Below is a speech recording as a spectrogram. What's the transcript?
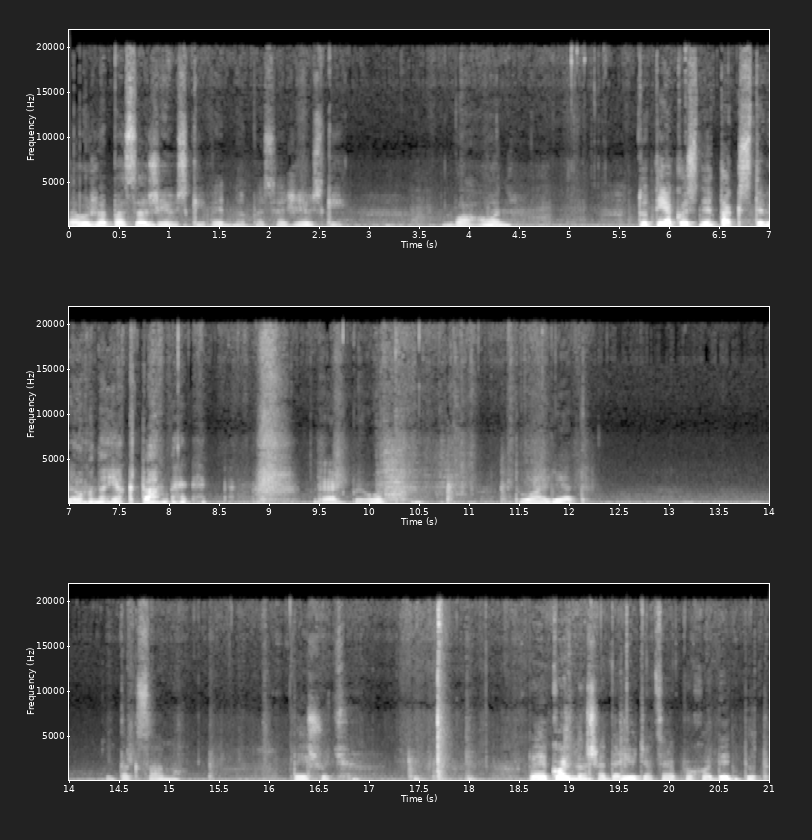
Це вже пасажирський, видно, пасажирський вагон. Тут якось не так стрьомно, як там. Якби от туалет. І так само пишуть. Прикольно, що дають оце походити тут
